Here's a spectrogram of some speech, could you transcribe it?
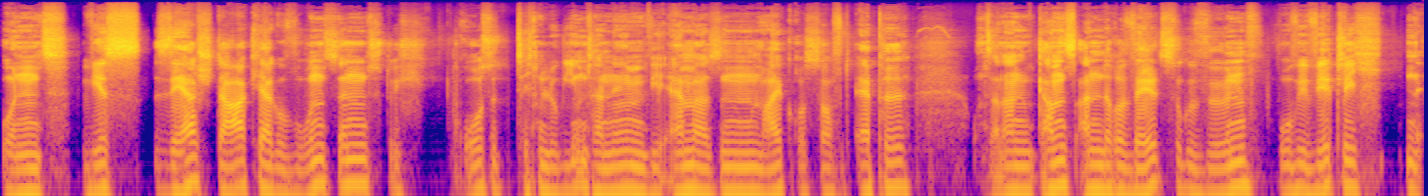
Und wir es sehr stark ja gewohnt sind, durch große Technologieunternehmen wie Amazon, Microsoft, Apple, uns an eine ganz andere Welt zu gewöhnen, wo wir wirklich eine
